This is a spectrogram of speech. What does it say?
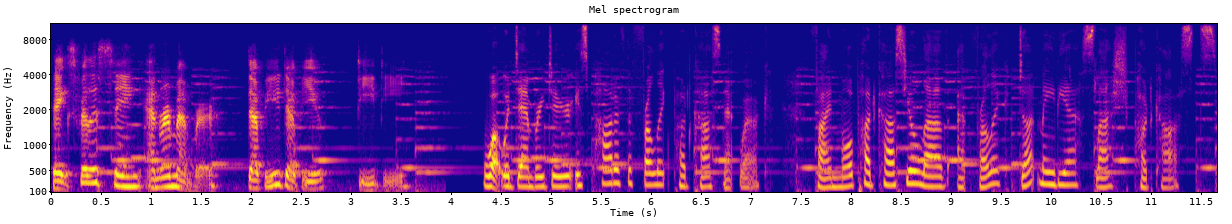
Thanks for listening, and remember, WWDD. What Would Danbury Do is part of the Frolic Podcast Network. Find more podcasts you'll love at frolic.media slash podcasts.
